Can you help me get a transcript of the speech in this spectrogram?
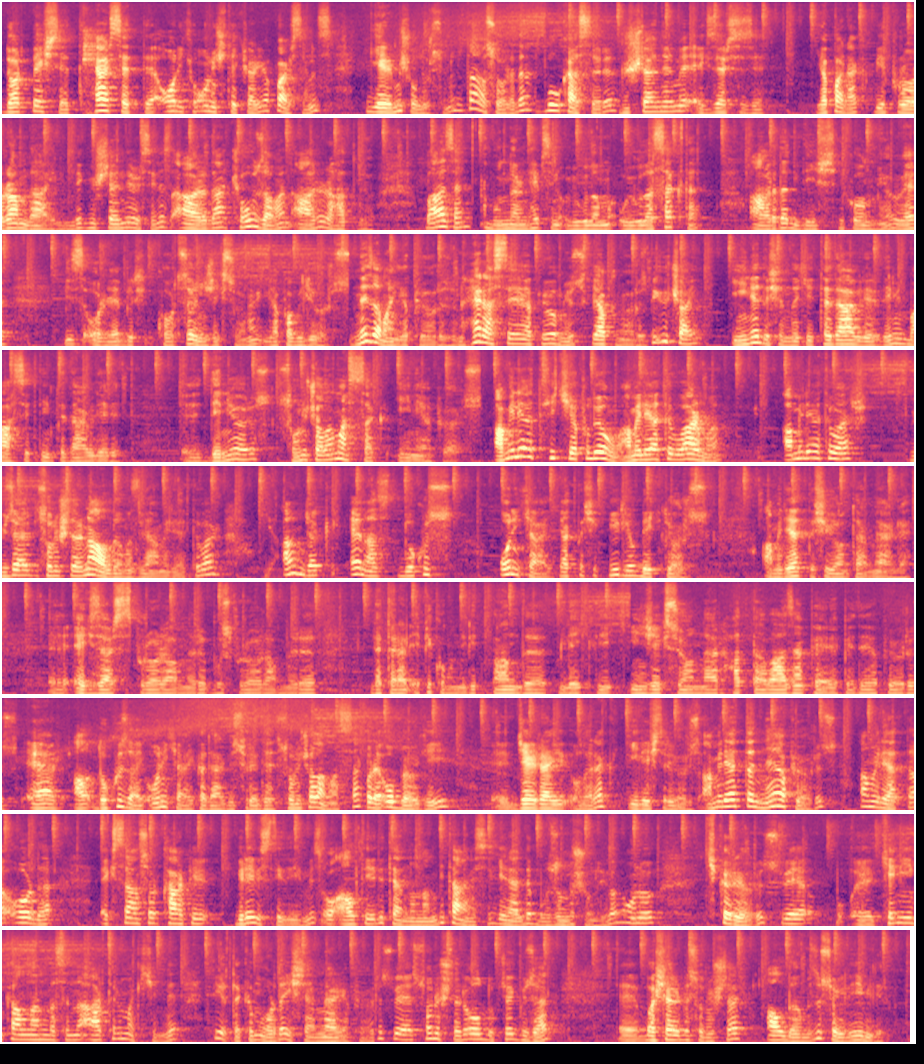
4-5 set, her sette 12-13 tekrar yaparsanız germiş olursunuz. Daha sonra da bu kasları güçlendirme egzersizi yaparak bir program dahilinde güçlendirirseniz ağrıdan çoğu zaman ağrı rahatlıyor. Bazen bunların hepsini uygulama, uygulasak da ağrıda bir değişiklik olmuyor ve biz oraya bir kortizol enjeksiyonu yapabiliyoruz. Ne zaman yapıyoruz bunu? Her hastaya yapıyor muyuz? Yapmıyoruz. Bir 3 ay iğne dışındaki tedavileri, demin bahsettiğim tedavileri e, deniyoruz. Sonuç alamazsak iğne yapıyoruz. Ameliyat hiç yapılıyor mu? Ameliyatı var mı? Ameliyatı var. Güzel sonuçlarını aldığımız bir ameliyatı var. Ancak en az 9-12 ay, yaklaşık 1 yıl bekliyoruz. Ameliyat dışı yöntemlerle. E, egzersiz programları, buz programları, lateral epikondilit bandı, bileklik, injeksiyonlar, hatta bazen PRP'de yapıyoruz. Eğer 9 ay, 12 ay kadar bir sürede sonuç alamazsak oraya o bölgeyi e, cerrahi olarak iyileştiriyoruz. Ameliyatta ne yapıyoruz? Ameliyatta orada extensor carpi brevis dediğimiz o 6-7 tendondan bir tanesi genelde bozulmuş oluyor. Onu çıkarıyoruz ve e, kemiğin kanlanmasını artırmak için de bir takım orada işlemler yapıyoruz ve sonuçları oldukça güzel, e, başarılı sonuçlar aldığımızı söyleyebilirim.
